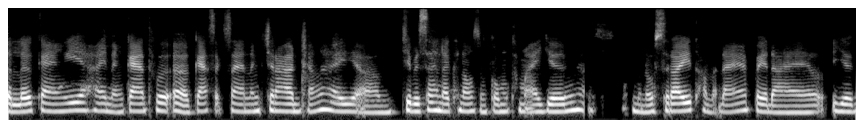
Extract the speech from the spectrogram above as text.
ទៅលើការងារហើយនឹងការធ្វើការសិក្សានឹងច្រើនចឹងហើយជាពិសេសនៅក្នុងសង្គមខ្មែរយើងមនុស្សស្រីធម្មតាពេលដែលយើង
